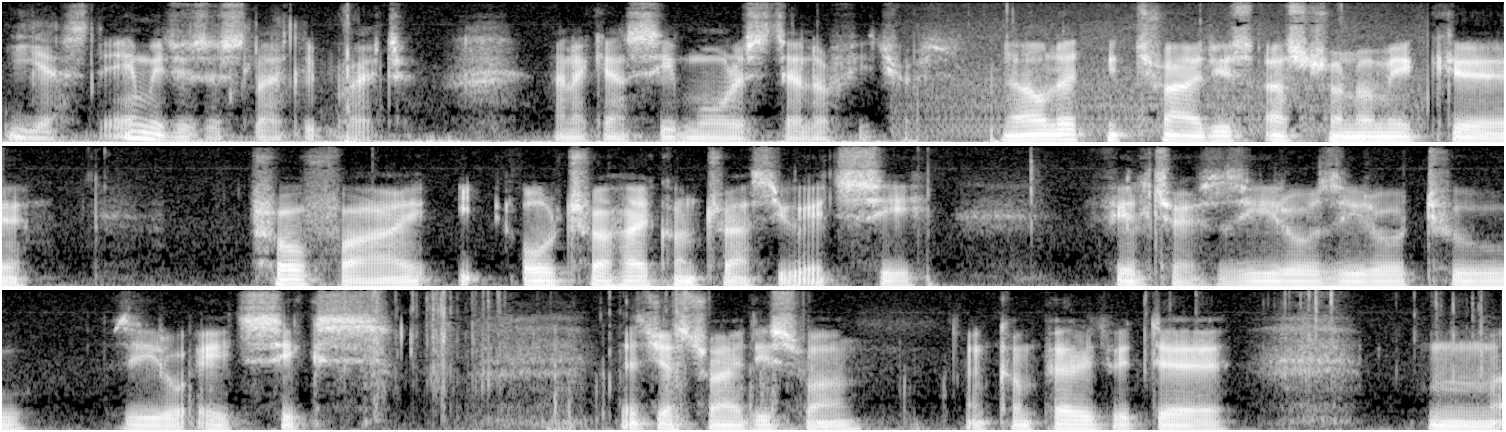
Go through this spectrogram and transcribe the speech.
yes, the image is slightly brighter and I can see more stellar features. Now let me try this Astronomik uh, profile ultra high contrast UHC filter 002086. Let's just try this one and compare it with the um,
